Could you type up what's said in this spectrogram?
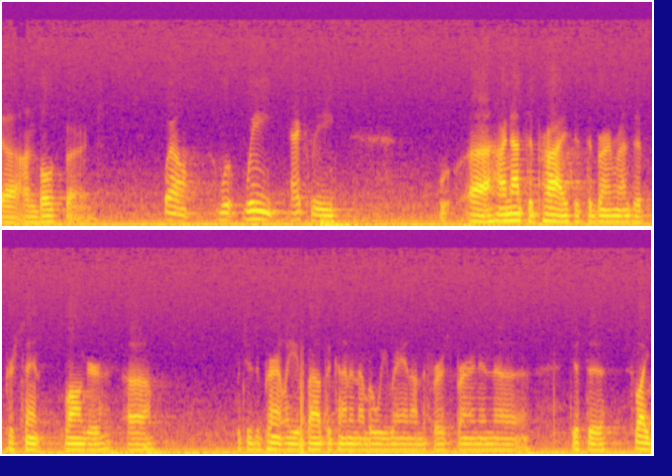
uh, on both burns? Well, we actually uh, are not surprised if the burn runs a percent longer, uh, which is apparently about the kind of number we ran on the first burn, and uh, just a slight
